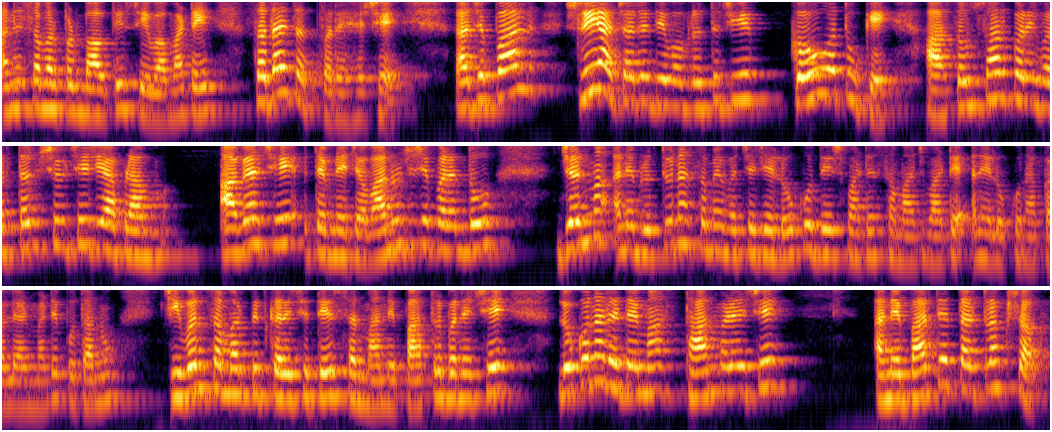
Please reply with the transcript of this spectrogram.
અને સમર્પણ ભાવથી સેવા માટે સદાય તત્પર રહે છે. રાજ્યપાલ શ્રી આચાર્ય દેવવ્રતજીએ કહ્યું હતું કે, આ સંસાર પરિવર્તનશીલ છે જે આપણા આવ્યા છે, તેમને જવાનું જ છે, પરંતુ જન્મ અને મૃત્યુના સમય વચ્ચે જે લોકો દેશ માટે, સમાજ માટે અને લોકોના કલ્યાણ માટે પોતાનું જીવન સમર્પિત કરે છે, તે સન્માનને પાત્ર બને છે. લોકોના હૃદયમાં સ્થાન મળે છે. અને ભારતીય તટરક્ષક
